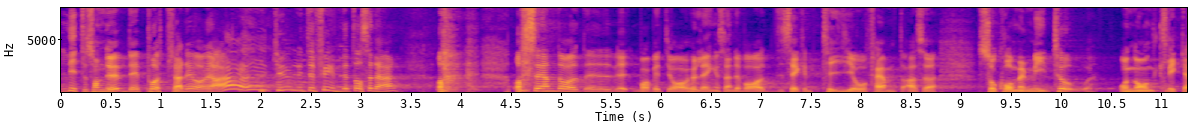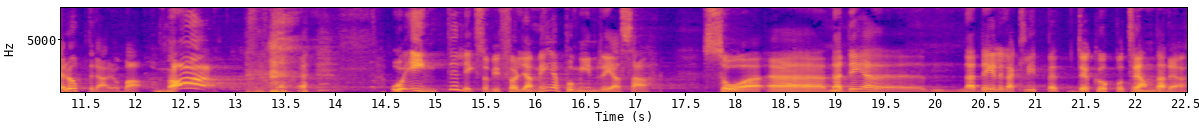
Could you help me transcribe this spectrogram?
lite som nu, det puttrade och ja, kul, lite fyndigt och sådär. Och, och sen då, eh, vad vet jag hur länge sedan det var, säkert 10 och 15, alltså, så kommer metoo och någon klickar upp det där och bara och inte liksom vill följa med på min resa. Så eh, när, det, när det lilla klippet dök upp och trendade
